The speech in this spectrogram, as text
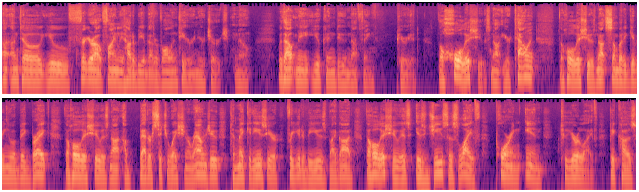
uh, until you figure out finally how to be a better volunteer in your church. No. Without me, you can do nothing, period. The whole issue is not your talent. The whole issue is not somebody giving you a big break. The whole issue is not a better situation around you to make it easier for you to be used by God. The whole issue is is Jesus' life pouring in to your life because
